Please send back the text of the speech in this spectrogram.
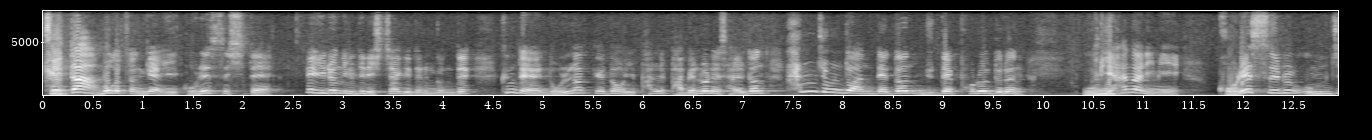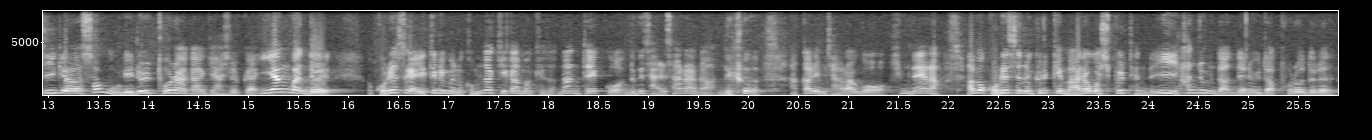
죄다 먹었던 게 이 고레스 시대 이런 일들이 시작이 되는 건데 근데 놀랍게도 이 바벨론에 살던 한 줌도 안 되던 유대 포로들은 우리 하나님이 고레스를 움직여서 우리를 돌아가게 하실 거야. 이 양반들 고레스가 들으면 겁나 기가 막혀서 난 됐고 너그 잘 살아라. 너그 아까림 잘하고 힘내라. 아마 고레스는 그렇게 말하고 싶을 텐데 이 한 줌도 안 되는 유다 포로들은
